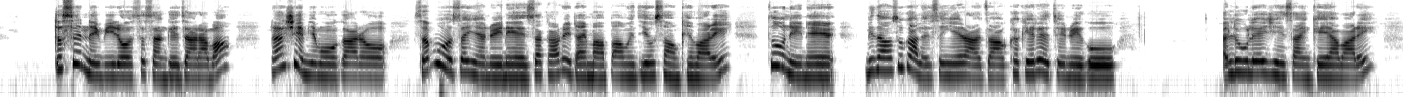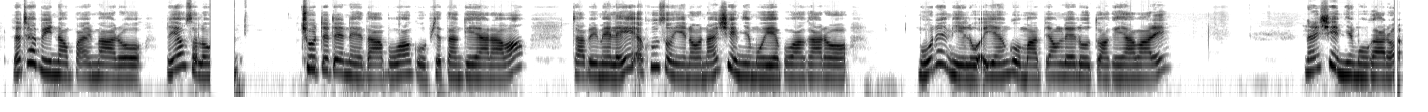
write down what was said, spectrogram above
။တစ်စစ်နေပြီးတော့ဆက်ဆံခဲ့ကြတာပါ။ နိုင်ရှင်မြင့်မို့ကတော့ဇပို့ဆက်ရန်တွေနဲ့ဇက်ကားတွေတိုင်းမှာပါဝင်သရုပ်ဆောင်ခဲ့ပါတယ်။သူ့အနေနဲ့မိသားစုကလည်းဆင်းရဲတာကြောင့်ခက်ခဲတဲ့ချိန်တွေကိုအလူလေးရင်ဆိုင်ခဲ့ရပါတယ်။လက်ထပ်ပြီးနောက်ပိုင်းမှာတော့နှစ်ယောက်စလုံးချိုးတက်တဲ့နဲ့သာဘဝကိုဖျက်ဆီးခဲ့ရတာပါ။ဒါပေမဲ့လည်းအခုဆိုရင်တော့နိုင်ရှင်မြင့်မို့ရဲ့ဘဝကတော့မိုးနဲ့မြေလိုအရန်ကိုမှပြောင်းလဲလို့သွားခဲ့ရပါတယ်။နိုင်ရှင်မြင့်မို့ကတော့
